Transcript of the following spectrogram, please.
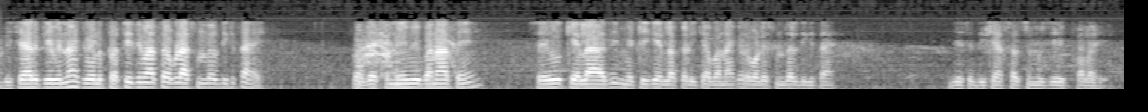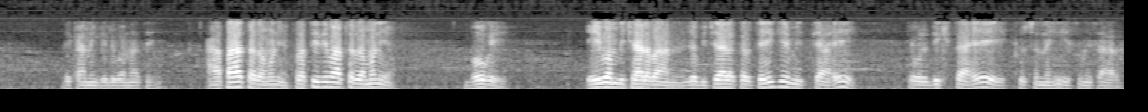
विचार के बिना केवल प्रतीति मात्र बड़ा सुंदर दिखता है। प्रदर्शनी भी बनाते हैं। सेव केला आदि, मिट्टी के लकड़ी का बनाकर बड़े सुंदर दिखता है। जैसे दिखा सच मुझे फल है, दिखाने के लिए बनाते हैं। आपात रमणीय, प्रतिदिन मात्र रमणीय, भोग है। एवं विचारवान, जो विचार करते हैं कि मिथ्या है केवल दिखता है, कुछ नहीं इसमें सार।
